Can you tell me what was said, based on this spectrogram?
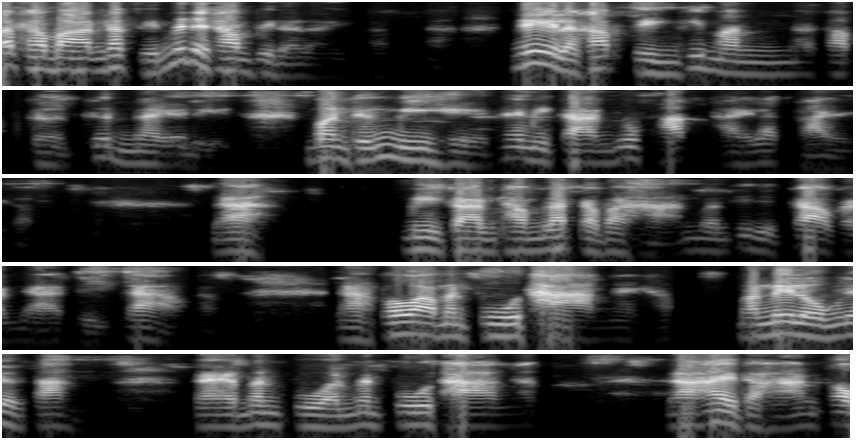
รัฐบาลทักษิณไม่ได้ทำผิดอะไรนี่แหละครับสิ่งที่มันนะครับเกิดขึ้นในอดีต มันถึงมีเหตุให้มีการยุบพักไทยและไทยครับนะมีการทำรัฐประหารวันที่ 19 กันยา49 ครับนะเพราะว่ามันปูทางไงครับ มันไม่ลงเลือกตั้ง แต่มันป่วนมันปูทางครับนะให้ทหารเข้า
